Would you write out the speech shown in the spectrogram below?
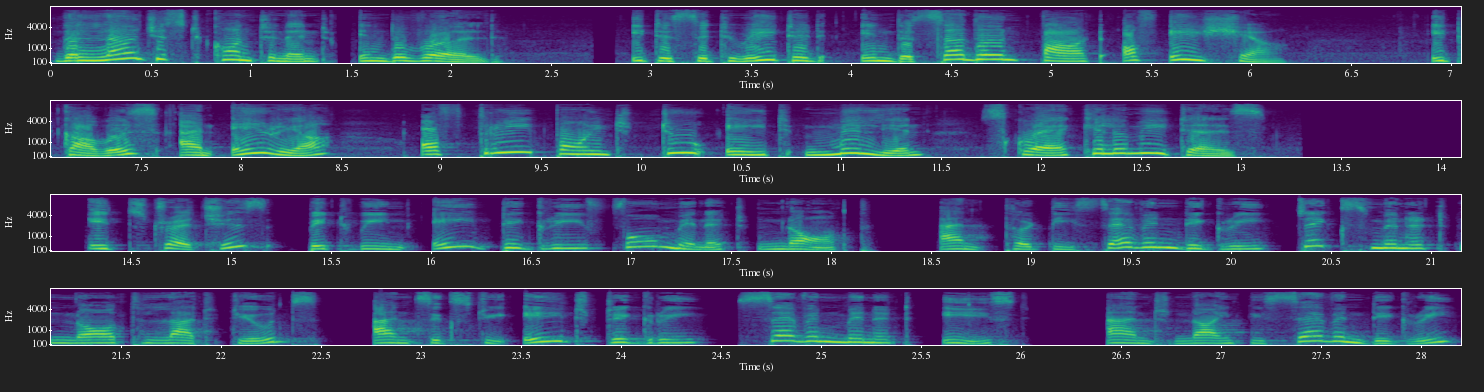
the largest continent in the world. It is situated in the southern part of Asia. It covers an area of 3.28 million square kilometers. It stretches between 8 degree 4 minute north and 37 degree 6 minute north latitudes and 68 degree 7 minute east and 97 degree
